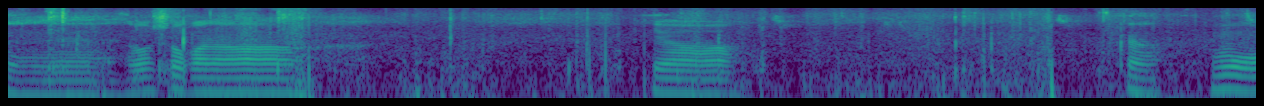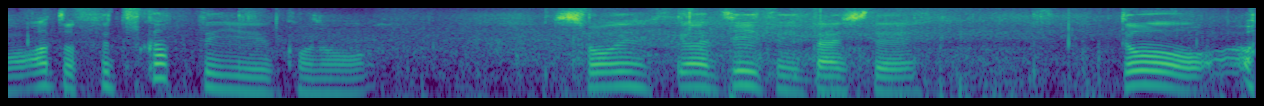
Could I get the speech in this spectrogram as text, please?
えー、どうしようかな。いやもうあと2日っていうこの衝撃が事実に対してどう？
